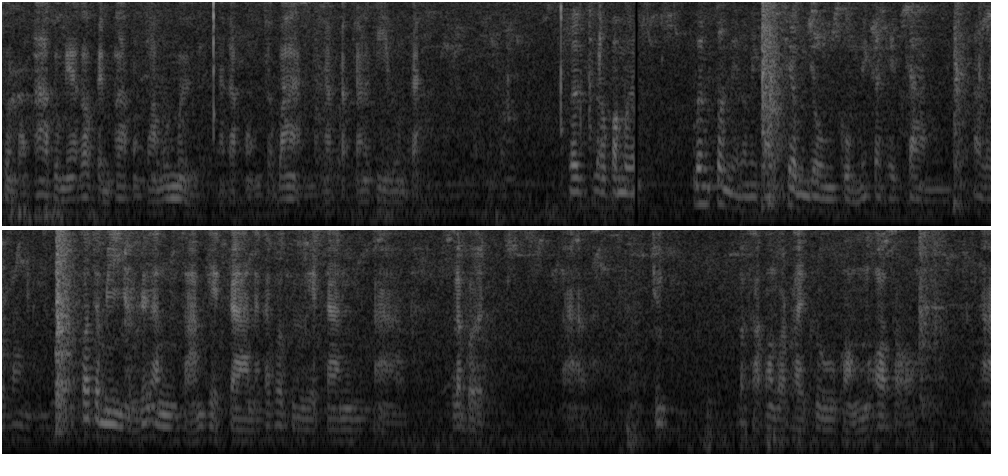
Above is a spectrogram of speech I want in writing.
ส่วนของภาพตรงเนี้ยก็เป็นภาพของความร่วมมือนะครับของชาวบ้านนะครับกับเจ้าหน้าที่ร่วมกันเราเราประเมินเบื้องต้นเนี่ยเรามีการเชื่อมโยงกลุ่มนี้กับเหตุการณ์อะไรบ้างครับก็จะมีอยู่ด้วยกันสามเหตุการณ์นะครับก็คือเหตุการณ์อ่าระเบิดอ่าชุดรักษาความปลอดภัยครูของอสอ่า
